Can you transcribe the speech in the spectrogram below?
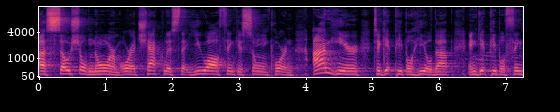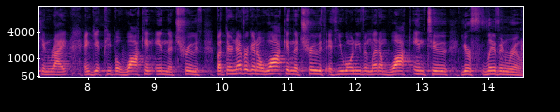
a, social norm or a checklist that you all think is so important. I'm here to get people healed up and get people thinking right and get people walking in the truth. But they're never to walk in the truth if you won't even let them walk into your living room.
